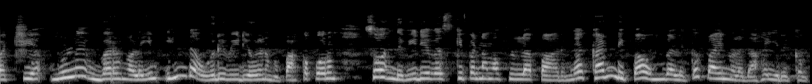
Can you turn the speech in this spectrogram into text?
பற்றிய முழு விவரங்களையும் இந்த ஒரு வீடியோவில் நம்ம பார்க்க போகிறோம் ஸோ இந்த வீடியோவை ஸ்கிப் பண்ணாமல் ஃபுல்லாக பாருங்கள் கண்டிப்பாக உங்களுக்கு பயனுள்ளதாக இருக்கும்.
